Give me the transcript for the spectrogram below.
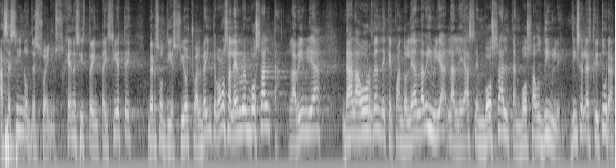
asesinos de sueños. Génesis 37, versos 18 al 20. Vamos a leerlo en voz alta. La Biblia da la orden de que cuando leas la Biblia, la leas en voz alta, en voz audible. Dice la escritura,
